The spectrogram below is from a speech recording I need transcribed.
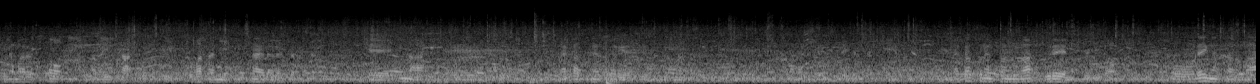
日の丸とアメリカ小旗に迎えられております、えー今、えー、中曽根総理を中心に話をしていただき中曽根さんはグレーの国のおレーガさんは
